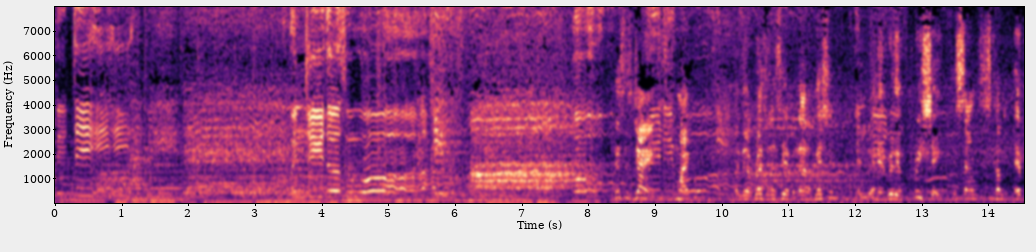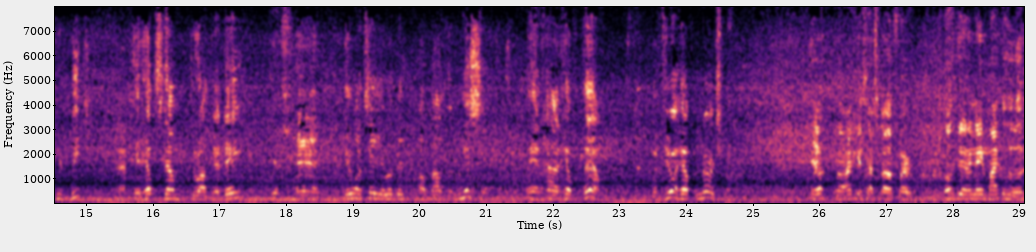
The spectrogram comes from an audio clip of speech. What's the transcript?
Oh, a happy day. When Jesus. Oh, This is James, this is Michael, and they're residents here of Atlanta Mission, and they really appreciate the sounds that's coming every week. It helps them throughout their day, Yes. and they want to tell you a little bit about the mission and how it helped them with your help and nourishment. Yeah, well, I guess I start first. Once again, I'm named Michael Hood.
